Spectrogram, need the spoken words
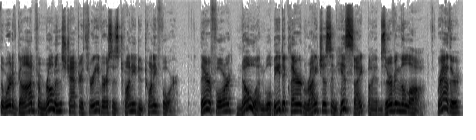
The Word of God from Romans chapter 3, verses 20 to 24. Therefore, no one will be declared righteous in his sight by observing the law. Rather,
